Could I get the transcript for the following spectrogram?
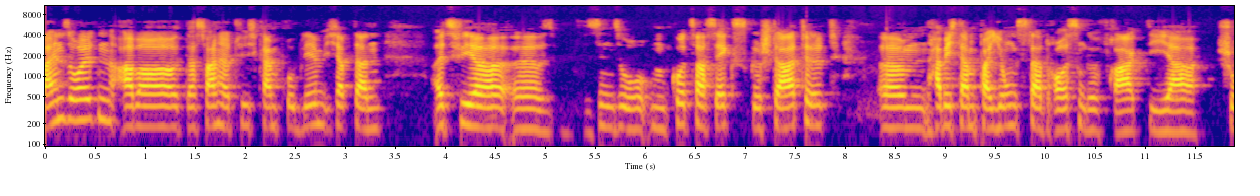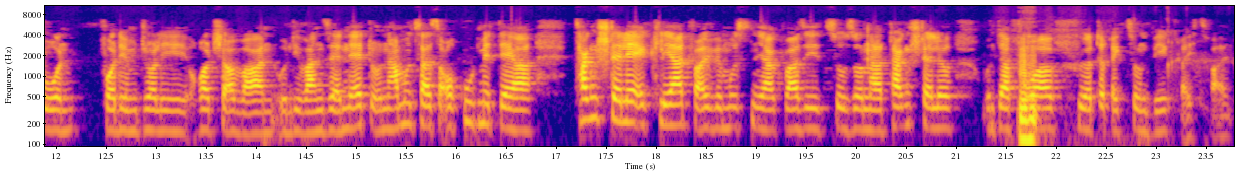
rein sollten, aber das war natürlich kein Problem. Ich habe dann, als wir äh, sind so um kurz nach sechs gestartet, ähm, habe ich dann ein paar Jungs da draußen gefragt, die ja schon vor dem Jolly Roger waren und die waren sehr nett und haben uns das auch gut mit der Tankstelle erklärt, weil wir mussten ja quasi zu so einer Tankstelle und davor mhm. führt direkt so ein Weg rechts rein.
